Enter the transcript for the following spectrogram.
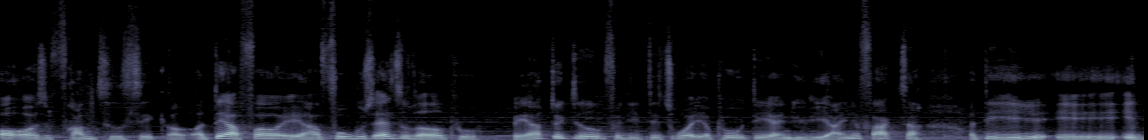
og også fremtidssikret. Og derfor øh, har fokus altid været på bæredygtighed, fordi det tror jeg på, det er en hygiejnefaktor, og det er ikke et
